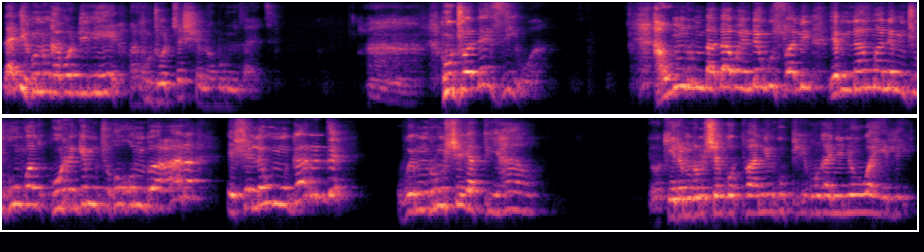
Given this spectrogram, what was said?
ladi hununga bodini hutoteshelwa bumzazi Ah, hutoleziwa haumru mbaba wende nguswali yemnamwane mjuhungwa hurenge mjuhuhu mbahara eshele umgarde we mrumshe ya pihao yokire mrumshe ngopani ngupiho nganyinyo waili?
